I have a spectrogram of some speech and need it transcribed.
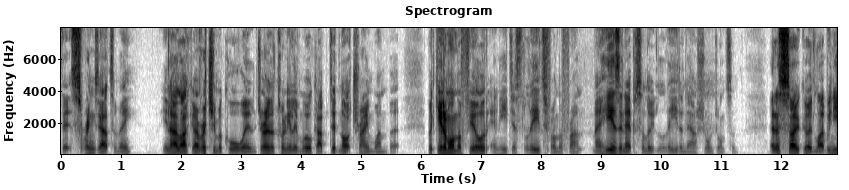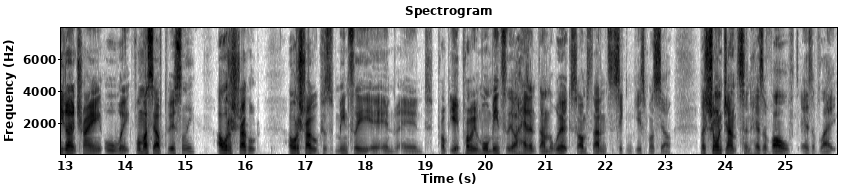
that rings out to me? You know, like uh, Richie McCaw when during the 2011 World Cup did not train one bit. But get him on the field and he just leads from the front. Man, he is an absolute leader now, Sean Johnson. It is so good. Like when you don't train all week. For myself personally, I would have struggled. I would have struggled because mentally and and prob- yeah, probably more mentally, I hadn't done the work, so I'm starting to second guess myself. But Sean Johnson has evolved as of late.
